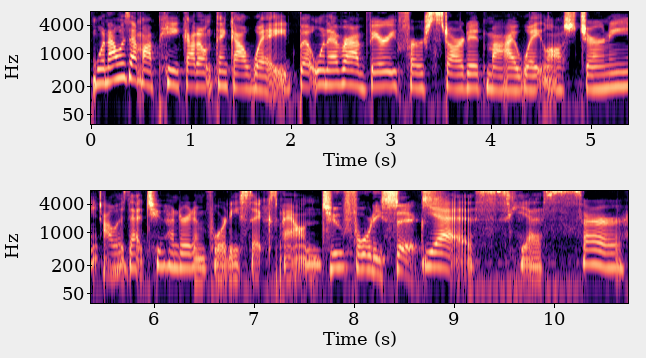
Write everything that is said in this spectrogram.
When I was at my peak, I don't think I weighed, but whenever I very first started my weight loss journey, I was at 246 pounds. 246. Yes, yes, sir.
